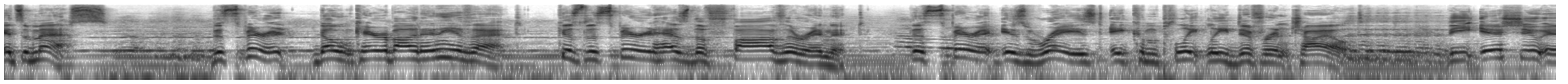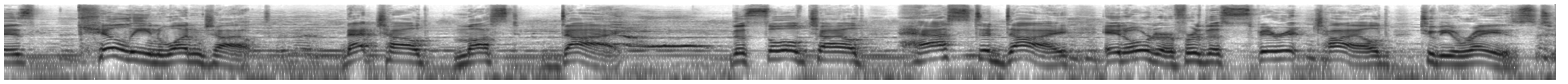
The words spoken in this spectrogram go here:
It's a mess. The spirit don't care about any of that because the spirit has the father in it the spirit is raised a completely different child. The issue is killing one child. That child must die the soul child has to die in order for the spirit child to be raised.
